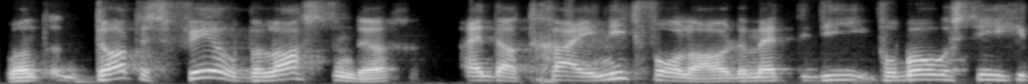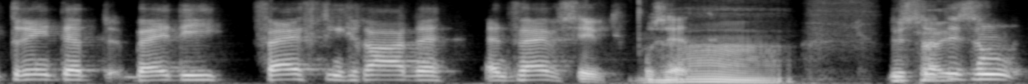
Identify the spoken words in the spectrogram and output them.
want dat is veel belastender en dat ga je niet volhouden met die vermogens die je getraind hebt bij die 15 graden en 75%. Ah, dus zij- dat is een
